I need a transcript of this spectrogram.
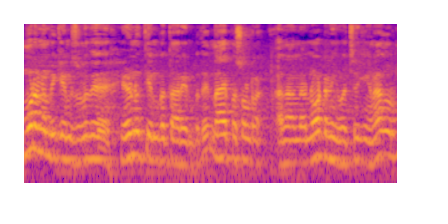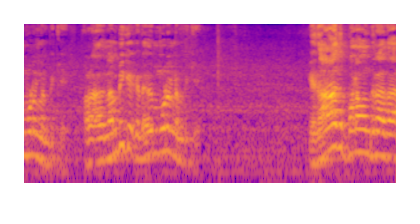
மூட நம்பிக்கைன்னு சொல்லுது எழுநூற்றி எண்பத்தாறு என்பது நான் இப்போ சொல்கிறேன் அது அந்த நோட்டை நீங்கள் வச்சுருக்கீங்கன்னா அது ஒரு மூட நம்பிக்கை அது நம்பிக்கை கிடையாது மூட நம்பிக்கை ஏதாவது பணம் வந்துடாதா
